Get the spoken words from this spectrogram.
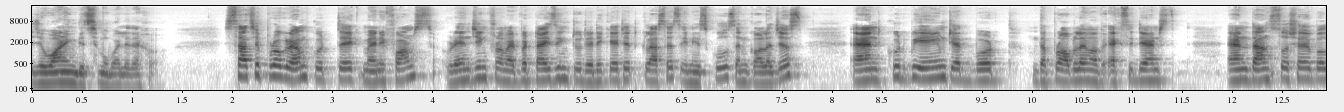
এই যে ওয়ার্নিং দিচ্ছে মোবাইলে, দেখো। Such a programme could take many forms ranging from advertising to dedicated classes in schools and colleges and could be aimed at both the problem of accidents and the unsociable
